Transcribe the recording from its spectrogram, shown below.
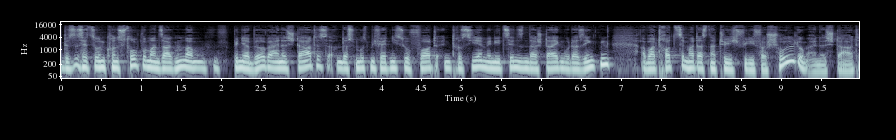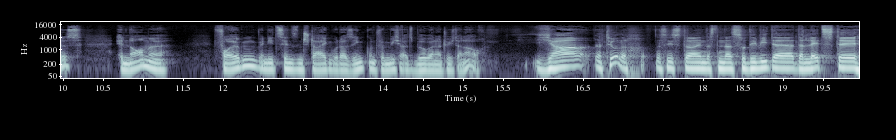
das ist jetzt so ein Konstrukt, wo man sagt, hm, ich bin ja Bürger eines Staates und das muss mich vielleicht nicht sofort interessieren, wenn die Zinsen da steigen oder sinken. Aber trotzdem hat das natürlich für die Verschuldung eines Staates enorme Folgen, wenn die Zinsen steigen oder sinken und für mich als Bürger natürlich dann auch. Ja, natürlich. Das ist dann, das dann so die, wie der, der letzte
